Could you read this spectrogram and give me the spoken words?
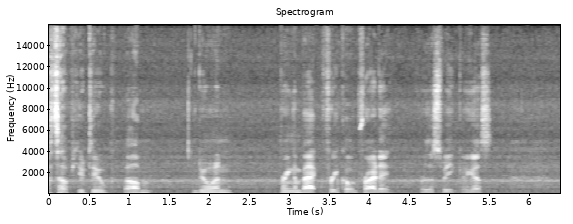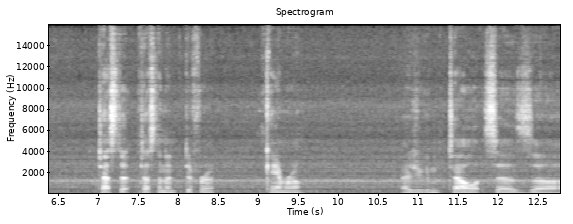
What's up, YouTube? Um, doing, bringing back Free Code Friday for this week, I guess. Test it, testing a different camera. As you can tell, it says uh,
